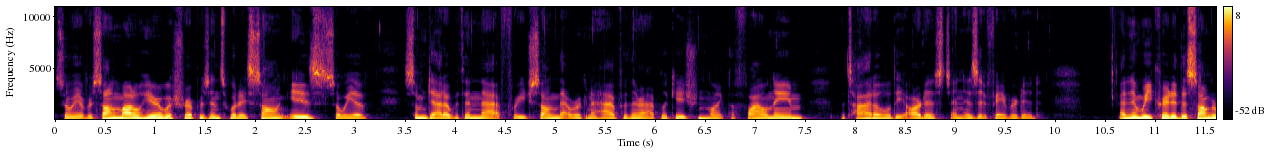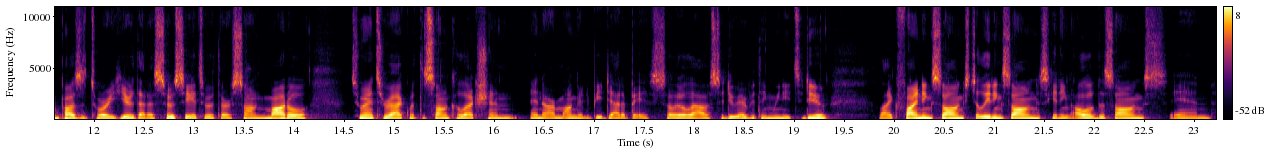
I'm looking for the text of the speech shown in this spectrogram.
So we have our song model here, which represents what a song is. So we have some data within that for each song that we're going to have within our application, like the file name, the title, the artist, and is it favorited. And then we created the song repository here that associates with our song model to interact with the song collection in our MongoDB database. So it allows us to do everything we need to do, like finding songs, deleting songs, getting all of the songs, and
